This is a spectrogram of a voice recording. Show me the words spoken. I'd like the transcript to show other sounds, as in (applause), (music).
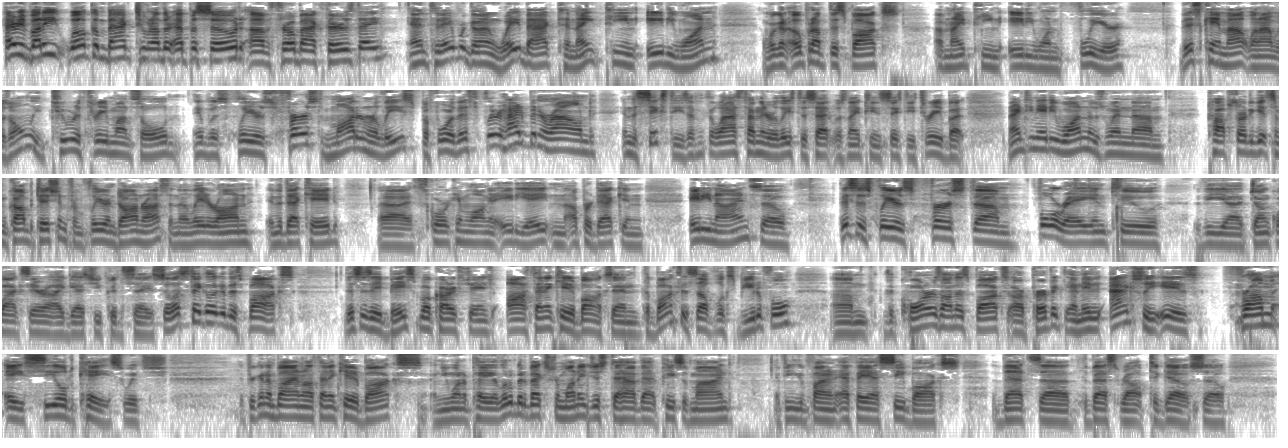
Hey everybody, welcome back to another episode of Throwback Thursday. And today we're going way back to 1981. And we're going to open up this box of 1981 Fleer. This came out when I was only two or three months old. It was Fleer's first modern release. Before this, Fleer had been around in the 60s. I think the last time they released a set was 1963, but 1981 was when um, Topps started to get some competition from Fleer and Don Donruss, and then later on in the decade, uh, score came along in 88 and Upper Deck in 89. So this is Fleer's first um, foray into the uh, junk wax era, I guess you could say. So let's take a look at this box. This is a baseball card exchange authenticated box, and the box itself looks beautiful. Um, the corners on this box are perfect, and it actually is from a sealed case, which if you're going to buy an authenticated box and you want to pay a little bit of extra money just to have that peace of mind, if you can find an FASC box, that's uh, the best route to go. So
